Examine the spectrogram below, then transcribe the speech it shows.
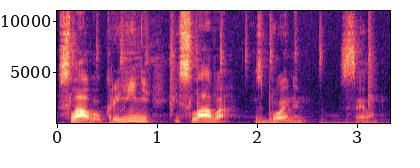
Слава Україні і слава Збройним силам!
